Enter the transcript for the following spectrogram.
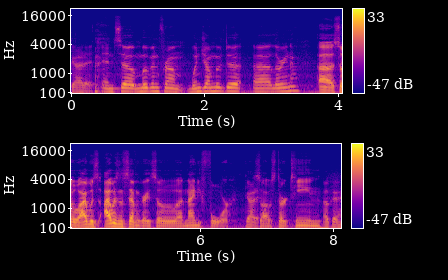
Got it. And so moving from when did y'all move to uh, Lorena? Uh, so I was I was in seventh grade, so uh, '94. Got it. So I was 13. Okay.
